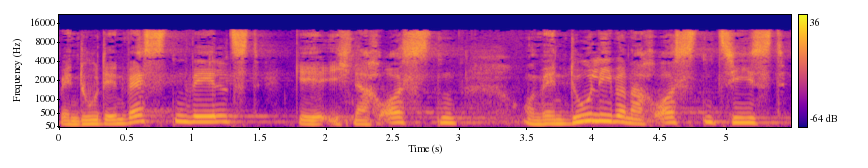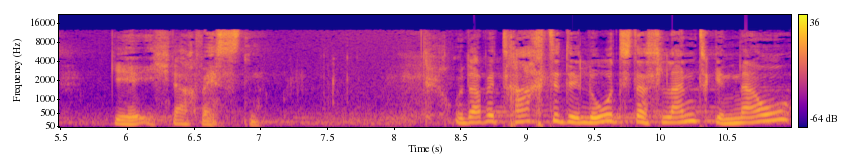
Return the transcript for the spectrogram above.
Wenn du den Westen wählst, gehe ich nach Osten. Und wenn du lieber nach Osten ziehst, gehe ich nach Westen. Und da betrachtete Lot das Land genau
